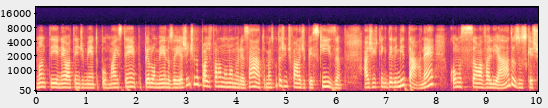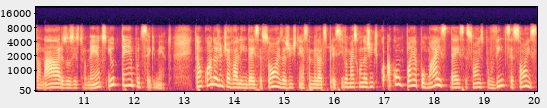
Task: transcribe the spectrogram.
manter né, o atendimento por mais tempo, pelo menos aí, a gente não pode falar no número exato, mas quando a gente fala de pesquisa, a gente tem que delimitar, né, como são avaliados os questionários, os instrumentos e o tempo de segmento. Então, quando a gente avalia em 10 sessões, a gente tem essa melhora expressiva, mas quando a gente acompanha por mais 10 sessões, por 20 sessões,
